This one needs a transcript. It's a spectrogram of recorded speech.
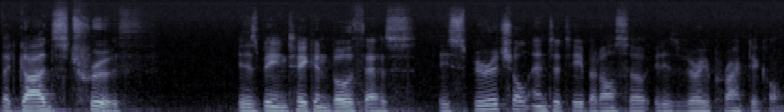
that God's truth is being taken both as a spiritual entity, but also it is very practical.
